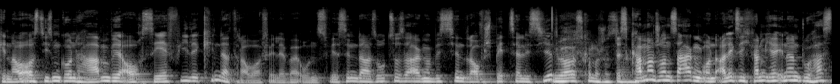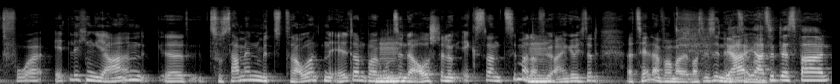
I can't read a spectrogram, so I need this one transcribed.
genau aus diesem Grund haben wir auch sehr viele Kindertrauerfälle bei uns. Wir sind da sozusagen ein bisschen drauf spezialisiert. Ja, das kann man schon Das sagen. kann man schon sagen. Und Alex, ich kann mich erinnern, du hast vor etlichen Jahren äh, zusammen mit trauernden Eltern bei Mhm. uns in der Ausstellung extra ein Zimmer dafür eingerichtet. Erzähl einfach mal, was ist in dem Ja, Zimmer? also das war,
